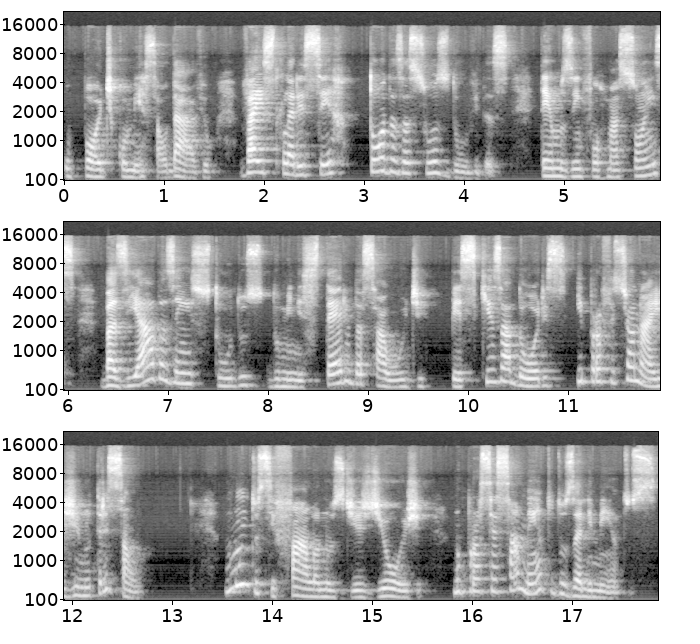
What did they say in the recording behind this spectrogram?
O Pode Comer Saudável vai esclarecer todas as suas dúvidas. Temos informações baseadas em estudos do Ministério da Saúde, pesquisadores e profissionais de nutrição. Muito se fala nos dias de hoje no processamento dos alimentos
